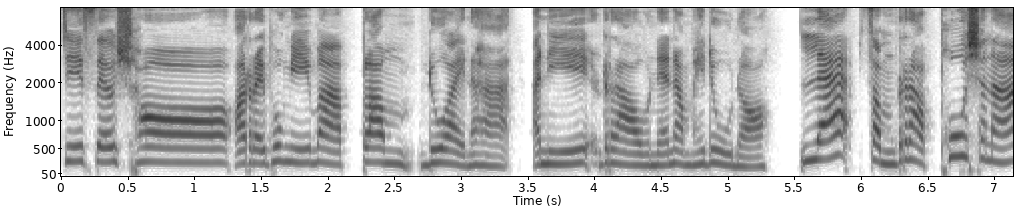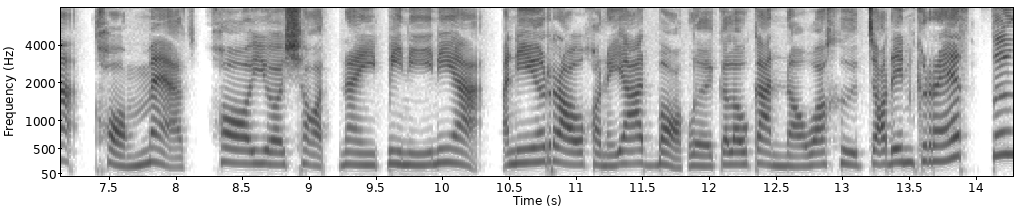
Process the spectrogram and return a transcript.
จีเซลชออะไรพวกนี้มาปล้ำด้วยนะคะ อันนี้เราแนะนำให้ดูเนาะ และสำหรับผู้ชนะของแมตช์ Call Your Shot ในปีนี้เนี่ย อันนี้เราขออนุญาตบอกเลยก็แล้วกันเนาะว่าคือจอร์แดนเกรสซึ่ง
